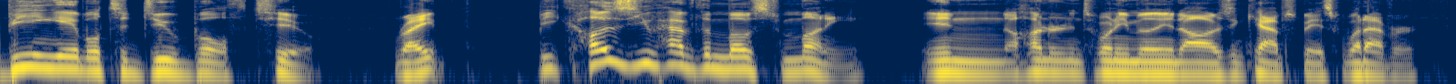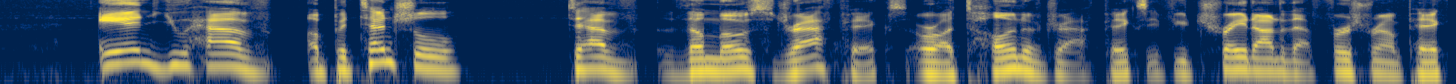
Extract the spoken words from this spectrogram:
being able to do both too, right? Because you have the most money in $120 million in cap space, whatever, and you have a potential to have the most draft picks or a ton of draft picks. If you trade out of that first round pick,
